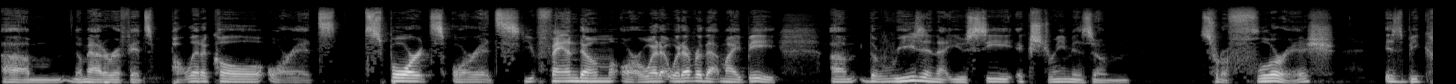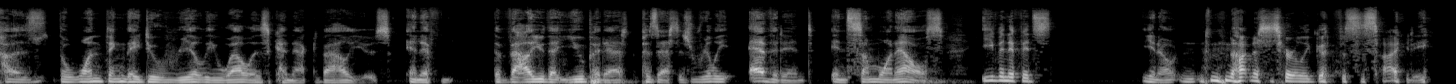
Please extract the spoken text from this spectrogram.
Um, no matter if it's political or it's sports or it's fandom or what, whatever that might be. Um, the reason that you see extremism sort of flourish is because the one thing they do really well is connect values. And if the value that you possess, possess is really evident in someone else, even if it's you know not necessarily good for society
